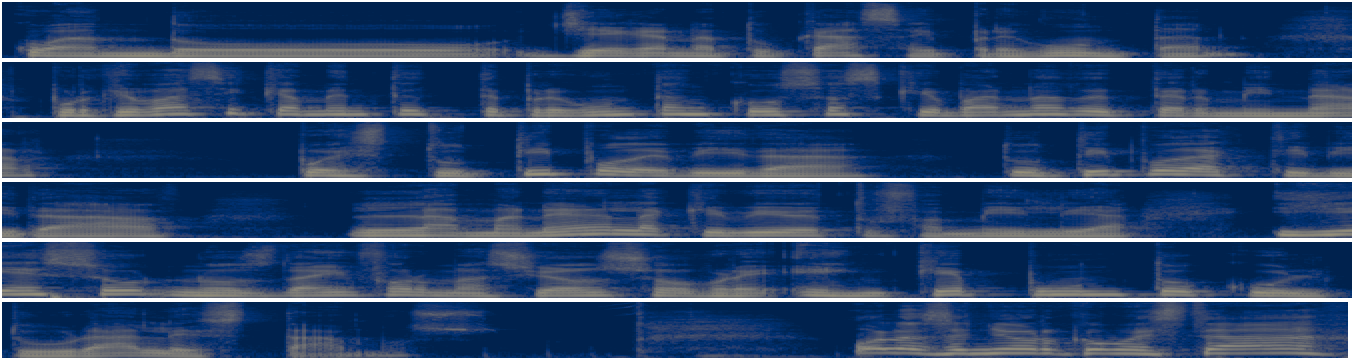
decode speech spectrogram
cuando llegan a tu casa y preguntan, porque básicamente te preguntan cosas que van a determinar, pues, tu tipo de vida, tu tipo de actividad, la manera en la que vive tu familia y eso nos da información sobre en qué punto cultural estamos. Hola señor, ¿cómo está?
